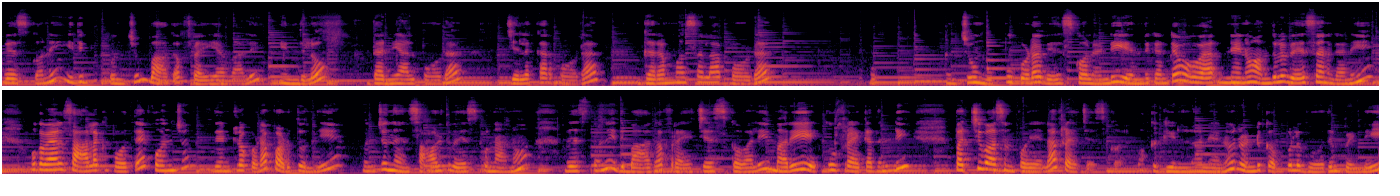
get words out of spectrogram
వేసుకొని ఇది కొంచెం బాగా ఫ్రై అవ్వాలి. ఇందులో ధనియాల పౌడర్ జీలకర్ర పౌడర్ గరం మసాలా పౌడర్ కొంచెం ఉప్పు కూడా వేసుకోవాలండి. ఎందుకంటే ఒకవేళ నేను అందులో వేసాను కానీ ఒకవేళ సాలకపోతే కొంచెం దీంట్లో కూడా పడుతుంది. కొంచెం నేను సాల్ట్ వేసుకున్నాను. వేసుకొని ఇది బాగా ఫ్రై చేసుకోవాలి. మరీ ఎక్కువ ఫ్రై కదండి పచ్చి వాసన పోయేలా ఫ్రై చేసుకోవాలి. ఒక గిన్నెలో నేను రెండు కప్పులు గోధుమ పిండి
